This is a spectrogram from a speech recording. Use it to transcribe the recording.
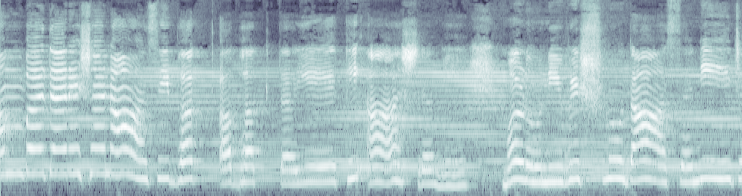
अम्बदर्शनासि भक्त अभक्त येति आश्रमे म्हणुनि विष्णुदास नीज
